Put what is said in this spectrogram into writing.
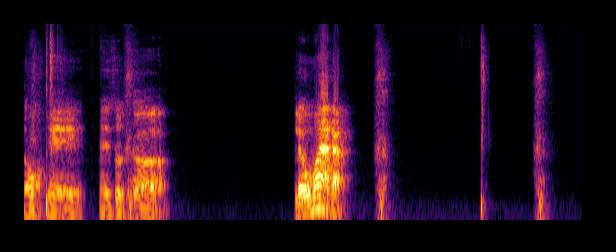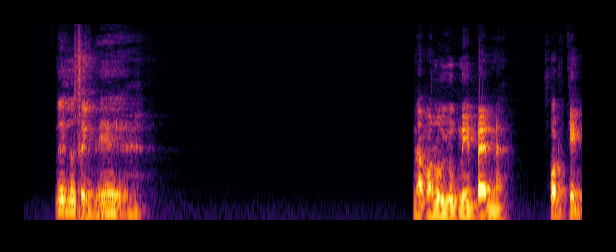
โอเค ในที่สุดก็ เร็วมากอะ่ะ นี่คือสิ่งที่น่ามารู้ยุคนี้เป็นนะโคตรเก่ง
